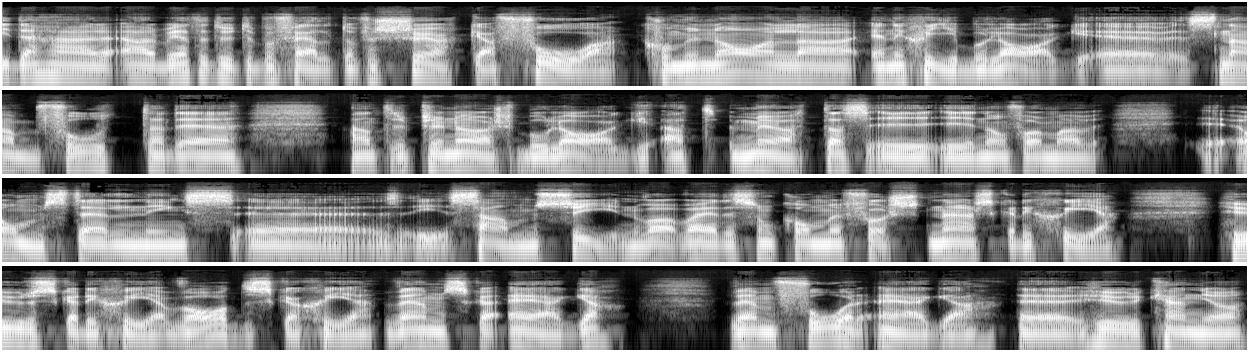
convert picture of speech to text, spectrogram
i det här arbetet ute på fält att försöka få kommunala energibolag, eh, snabbfotade entreprenörsbolag att mötas i, i någon form av omställningssamsyn. Eh, eh vad, vad är det som kommer först? När ska det ske? Hur ska det ske? Vad ska ske? Vem ska äga vem får äga? Eh, hur kan jag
